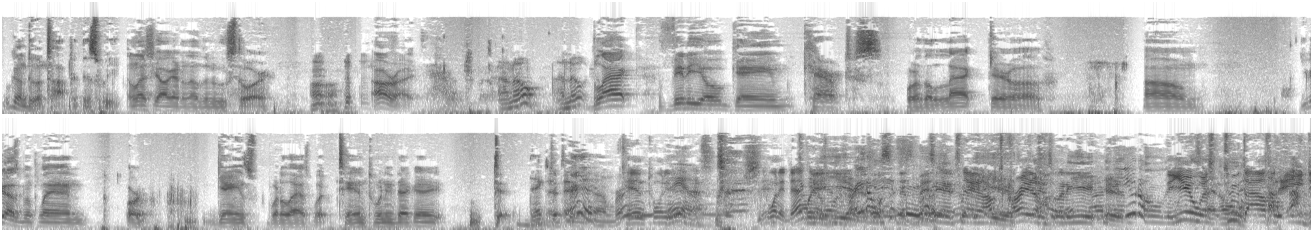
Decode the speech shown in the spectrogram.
We're gonna do a topic this week, unless y'all got another news story. Uh-uh. All right. I know. I know. black video game characters or the lack thereof. Um, you guys have been playing or games for the last what 10, 20 decade? T- Damn, bro. 10, 20 Damn. years. 20 decades. 20 years. Great. 10, 20 Nigga, I'm years. crazy. 10, 20 years. You don't. The year was 2000 AD.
